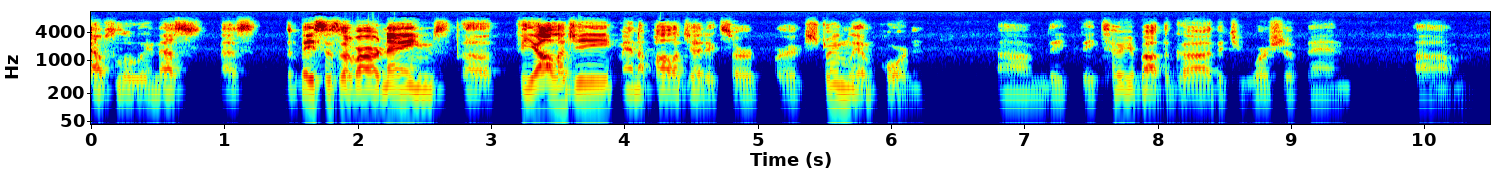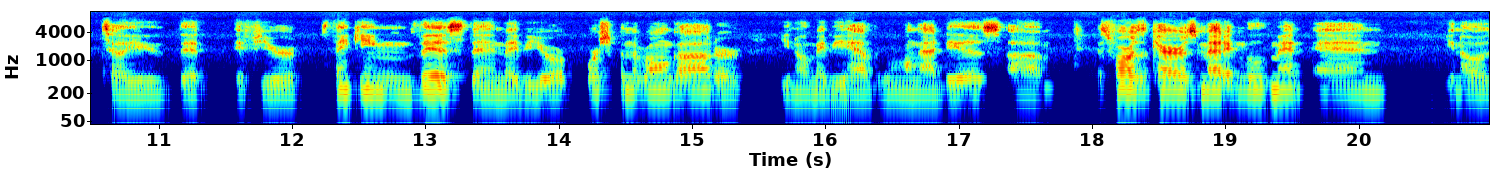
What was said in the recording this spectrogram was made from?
Absolutely. And that's that's the basis of our names, uh, theology and apologetics are, are extremely important. Um, they, they tell you about the God that you worship and um, tell you that if you're thinking this, then maybe you're worshiping the wrong God or, you know, maybe you have the wrong ideas. Um, as far as the charismatic movement and, you know,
